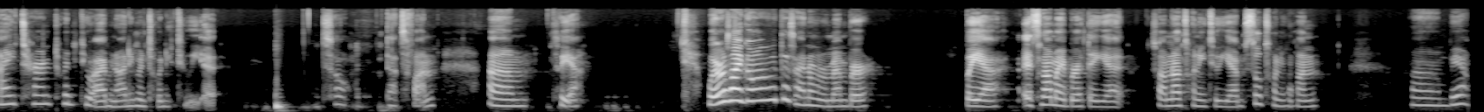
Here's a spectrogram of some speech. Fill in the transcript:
I turned 22. I'm not even 22 yet. So that's fun. Um, so yeah. Where was I going with this? I don't remember. But yeah, it's not my birthday yet. So I'm not 22 yet. I'm still 21. Um, but yeah.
